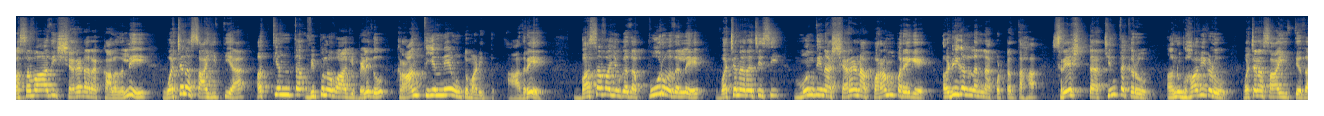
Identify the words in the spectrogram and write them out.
ಬಸವಾದಿ ಶರಣರ ಕಾಲದಲ್ಲಿ ವಚನ ಸಾಹಿತ್ಯ ಅತ್ಯಂತ ವಿಪುಲವಾಗಿ ಬೆಳೆದು ಕ್ರಾಂತಿಯನ್ನೇ ಉಂಟು ಮಾಡಿತ್ತು. ಆದರೆ ಬಸವಯುಗದ ಪೂರ್ವದಲ್ಲೇ ವಚನ ರಚಿಸಿ ಮುಂದಿನ ಶರಣ ಪರಂಪರೆಗೆ ಅಡಿಗಲ್ಲನ್ನು ಕೊಟ್ಟಂತಹ ಶ್ರೇಷ್ಠ ಚಿಂತಕರು, ಅನುಭಾವಿಗಳು ವಚನ ಸಾಹಿತ್ಯದ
